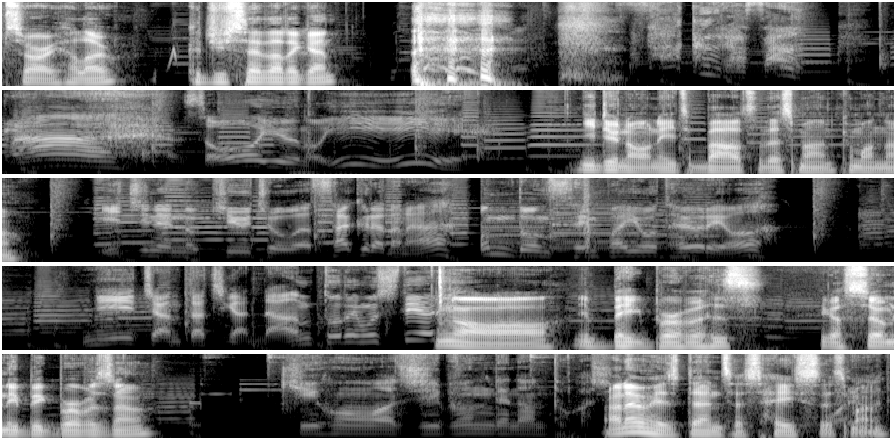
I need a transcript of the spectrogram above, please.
Sorry, hello? Could you say that again? you do not need to bow to this man, come on now. Aw, big brothers. You got so many big brothers now. I know his dentist hates this man.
